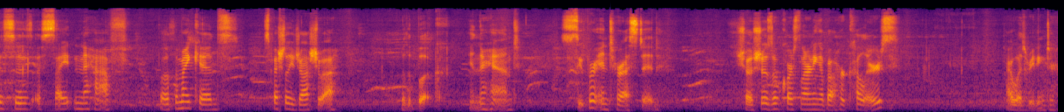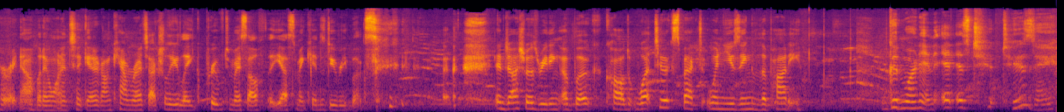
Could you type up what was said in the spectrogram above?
This is a sight and a half. Both of my kids, especially Joshua, with a book in their hand. Super interested. Shosha's, of course, learning about her colors. I was reading to her right now, but I wanted to get it on camera to actually like prove to myself that yes, my kids do read books. and Joshua's reading a book called What to Expect When Using the Potty. Good morning. It is Tuesday.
